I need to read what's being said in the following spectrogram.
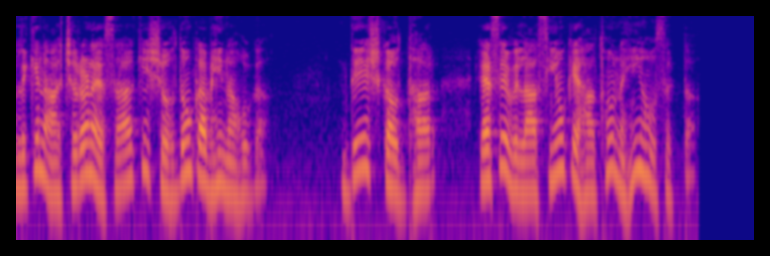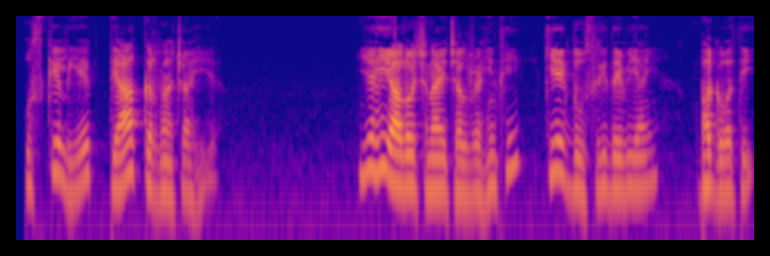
लेकिन आचरण ऐसा कि शोहदों का भी ना होगा। देश का उद्धार ऐसे विलासियों के हाथों नहीं हो सकता। उसके लिए त्याग करना चाहिए। यही आलोचनाएँ चल रही थीं कि एक दूसरी देवी आई। भगवती,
